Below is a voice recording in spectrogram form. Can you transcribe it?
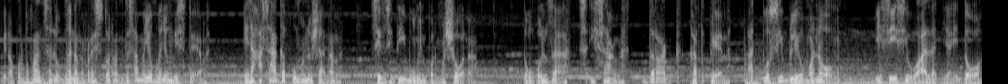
pinaputukan sa loob nga ng restaurant kasama yung kanyang mister. E nakasagap umano siya ng sensitibong impormasyon tungkol nga sa isang drug cartel at posible umanong isisiwalat niya ito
